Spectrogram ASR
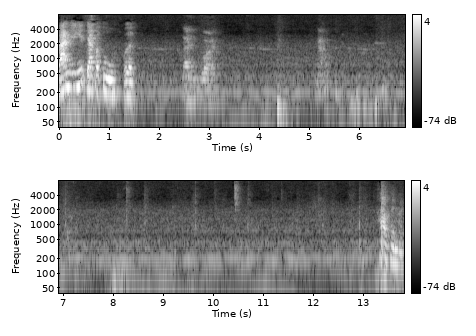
ร้านนี้เสียงประตูเปิดได้ดีกว่าน้ ข้าว ใส่หน่อย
